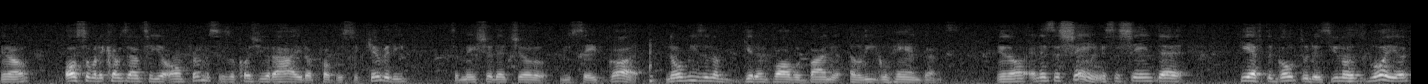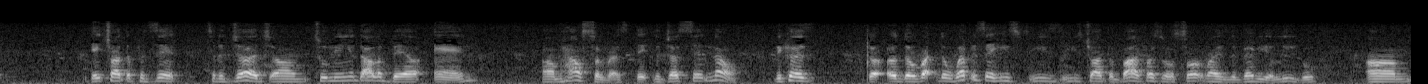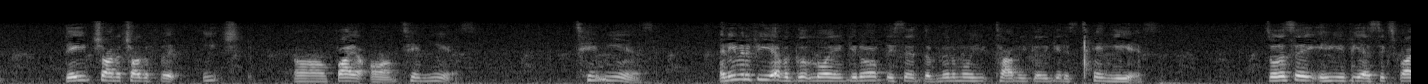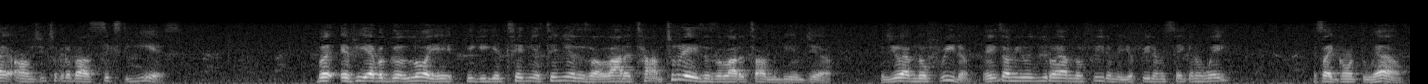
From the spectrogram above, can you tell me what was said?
You know. Also, when it comes down to your own premises, of course, you got to hire the appropriate security to make sure that you're you safeguard. No reason to get involved with buying illegal handguns. You know, and it's a shame. It's a shame that he has to go through this. You know, his lawyer, they tried to present to the judge um, two million dollar bail and um, house arrest. They, the judge said no because the uh, the the weapons that he's he's he's tried to buy. First of all, assault rifles are very illegal. Um, they trying to charge for each um, firearm ten years. Ten years. And even if he have a good lawyer and get off, they said the minimum time he's gonna get is ten years. So let's say if he has six firearms, you're talking about sixty years. But if he have a good lawyer, he could get ten years. Ten years is a lot of time. Two days is a lot of time to be in jail because you have no freedom. Anytime you you don't have no freedom and your freedom is taken away, it's like going through hell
